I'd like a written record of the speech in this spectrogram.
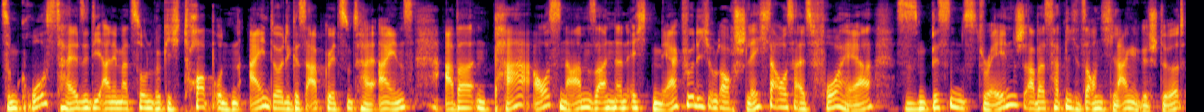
zum Großteil sind die Animationen wirklich wirklich top und ein eindeutiges Upgrade zu Teil 1, aber ein paar Ausnahmen sahen dann echt merkwürdig und auch schlechter aus als vorher. Es ist ein bisschen strange, aber es hat mich jetzt auch nicht lange gestört,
